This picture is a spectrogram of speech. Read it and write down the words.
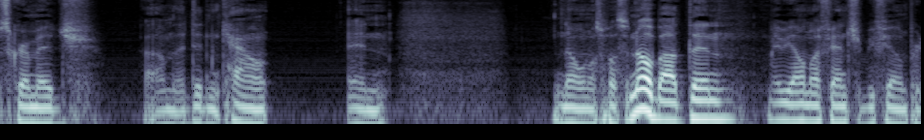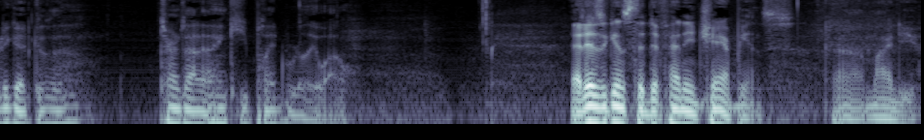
scrimmage um, that didn't count and no one was supposed to know about, then maybe Illinois fans should be feeling pretty good because it turns out I think he played really well. That is against the defending champions, uh, mind you.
